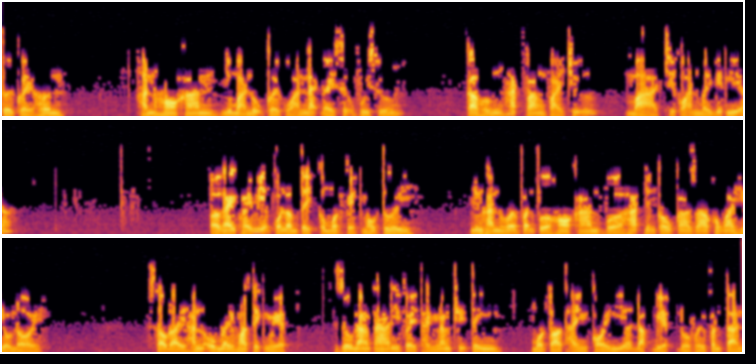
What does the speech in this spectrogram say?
tươi cười hơn. Hắn ho khan nhưng mà nụ cười của hắn lại đầy sự vui sướng. Cao hứng hát vang vài chữ mà chỉ có hắn mới biết nghĩa. Ở ngay khóe miệng của Lâm Tịch có một vệt máu tươi, nhưng hắn vẫn vẫn vừa ho khan vừa hát những câu ca dao không ai hiểu nổi. Sau đấy hắn ôm lấy Hoa Tịch Nguyệt, dìu nàng ta đi về thành Lăng Trị Tinh, một tòa thành có ý nghĩa đặc biệt đối với Vân Tần.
